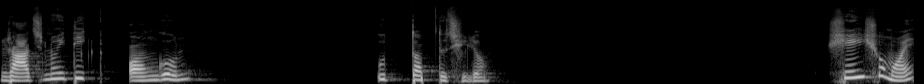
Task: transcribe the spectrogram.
রাজনৈতিক অঙ্গন উত্তপ্ত ছিল। সেই সময়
